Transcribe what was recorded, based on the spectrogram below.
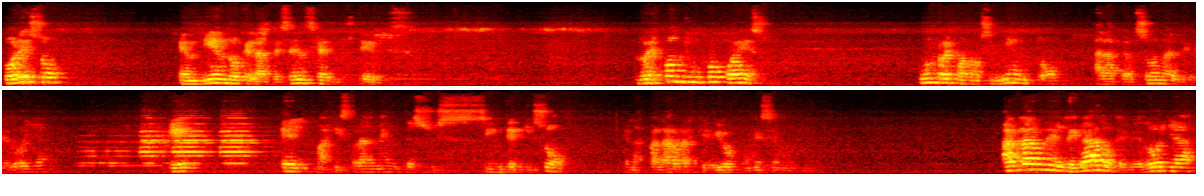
Por eso entiendo que la presencia de ustedes responde un poco a eso, un reconocimiento a la persona de Bedoya que él magistralmente sintetizó en las palabras que dio con ese momento. Hablar del legado de Bedoya,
